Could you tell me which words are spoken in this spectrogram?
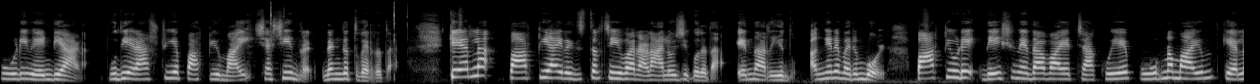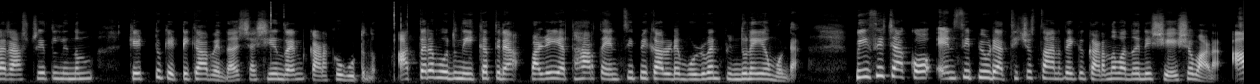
കൂടി വേണ്ടിയാണ് പുതിയ രാഷ്ട്രീയ പാർട്ടിയുമായി ശശീന്ദ്രൻ രംഗത്ത് വരുന്നത്. കേരള പാർട്ടിയായി രജിസ്റ്റർ ചെയ്യുവാനാണ് ആലോചിക്കുന്നത് എന്നറിയുന്നു. അങ്ങനെ വരുമ്പോൾ പാർട്ടിയുടെ ദേശീയ നേതാവായ ചാക്കോയെ പൂർണമായും കേരള രാഷ്ട്രീയത്തിൽ നിന്നും കെട്ടുകെട്ടിക്കാമെന്ന് ശശീന്ദ്രൻ കണക്കുകൂട്ടുന്നു. അത്തരം ഒരു നീക്കത്തിന് പഴയ യഥാർത്ഥ എൻ സി പിക്കാരുടെ മുഴുവൻ പിന്തുണയുമുണ്ട്. P C Chacko N C പിയുടെ അധ്യക്ഷ സ്ഥാനത്തേക്ക് കടന്നു വന്നതിന് ശേഷമാണ് ആ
